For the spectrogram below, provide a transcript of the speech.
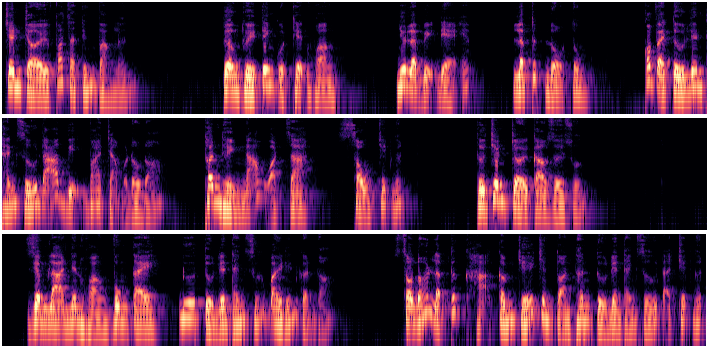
Trên trời phát ra tiếng vang lớn. Tường thủy tinh của Thiện Hoàng Như là bị đè ép, Lập tức nổ tung. Có vẻ từ liên thánh sứ đã bị va chạm ở đâu đó. Thân hình ngã hoạt ra, Sau chết ngất. Từ trên trời cao rơi xuống. Diệm La Nhân Hoàng vung tay Đưa từ liên thánh sứ bay đến gần đó. Sau đó lập tức hạ cấm chế trên toàn thân từ liên thánh sứ đã chết ngất.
